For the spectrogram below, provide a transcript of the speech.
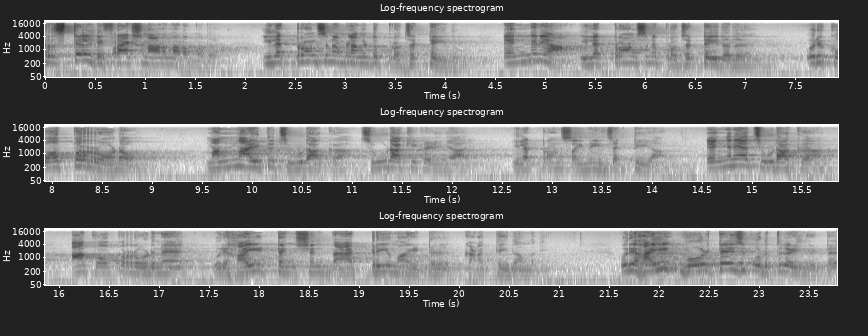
ക്രിസ്റ്റൽ ഡിഫ്രാക്ഷൻ ആണ് നടന്നത്. ഇലക്ട്രോൺസിനെ നമ്മൾ അങ്ങോട്ട് പ്രൊജക്റ്റ് ചെയ്തു. എങ്ങനെയാ ഇലക്ട്രോൺസിന് പ്രൊജക്റ്റ് ചെയ്തത്? ഒരു കോപ്പർ റോഡോ നന്നായിട്ട് ചൂടാക്കുക. ചൂടാക്കി കഴിഞ്ഞാൽ ഇലക്ട്രോൺസ് അതിന് ഇജക്റ്റ് ചെയ്യുക. എങ്ങനെയാ ചൂടാക്കുക? ആ കോപ്പർ റോഡിനെ ഒരു ഹൈ ടെൻഷൻ ബാറ്ററിയുമായിട്ട് കണക്ട് ചെയ്താൽ മതി. ഒരു ഹൈ വോൾട്ടേജ് കൊടുത്തു കഴിഞ്ഞിട്ട്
